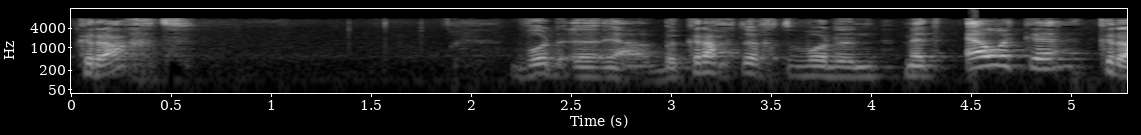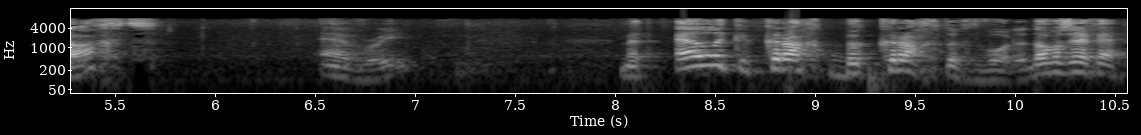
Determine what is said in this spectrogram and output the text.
kracht, worden, uh, ja, bekrachtigd worden met elke kracht, every, met elke kracht bekrachtigd worden. Dat wil zeggen,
